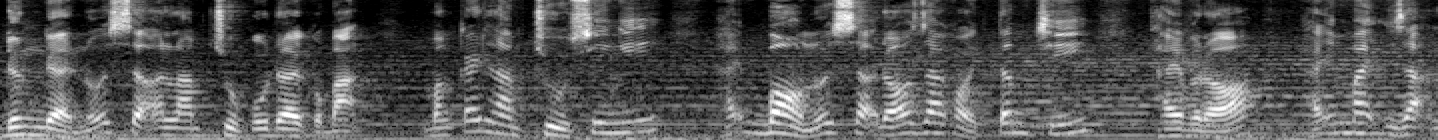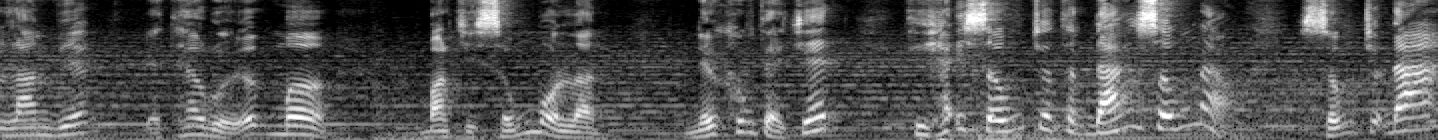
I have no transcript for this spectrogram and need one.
Đừng để nỗi sợ làm chủ cuộc đời của bạn bằng cách làm chủ suy nghĩ. Hãy bỏ nỗi sợ đó ra khỏi tâm trí. Thay vào đó, hãy mạnh dạn làm việc để theo đuổi ước mơ. Bạn chỉ sống một lần. Nếu không thể chết, thì hãy sống cho thật đáng sống nào. Sống cho đã.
